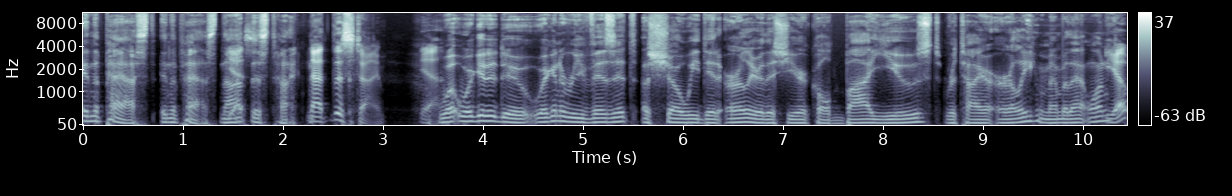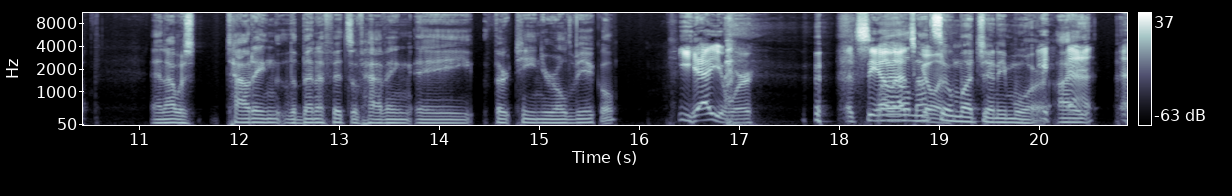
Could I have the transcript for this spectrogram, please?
In the past, in the past, not Yes. this time. Not this time. Yeah. What we're going to do, we're going to revisit a show we did earlier this year called Buy Used, Retire Early. Remember that one? Yep. And I was touting the benefits of having a 13 year old vehicle. Yeah, you were. Let's see how well, that's not going. so much anymore. Yeah. I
